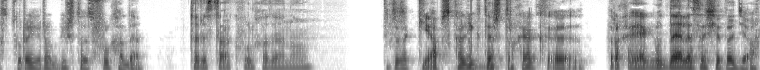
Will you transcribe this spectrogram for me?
z której robisz, to jest Full HD. 400, tak, Full HD, no. To taki upscaling też trochę jak, e, trochę jak w DLSS-ie to działa.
